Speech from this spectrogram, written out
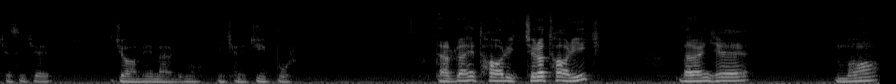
کسی که جامعه مردم رو می‌کنه جیب بر در راه تاریک. چرا تاریک؟ برای اینکه ما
